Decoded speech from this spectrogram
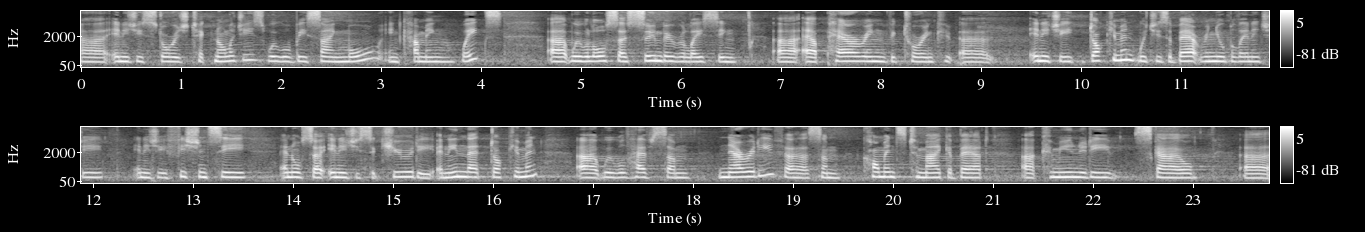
uh, energy storage technologies. We will be saying more in coming weeks. Uh, we will also soon be releasing uh, our Powering Victorian uh, Energy document, which is about renewable energy, energy efficiency, and also energy security. And in that document, we will have some narrative, some comments to make about community scale uh,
